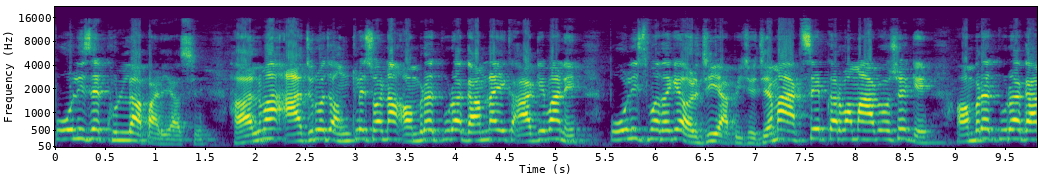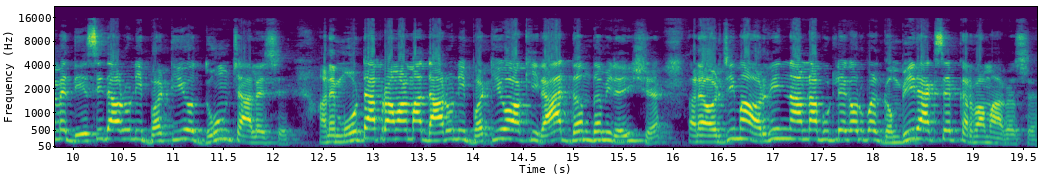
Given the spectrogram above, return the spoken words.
પોલીસે ખુલ્લા પાડ્યા છે. હાલમાં આજરોજ અંકલેશ્વરના અમરતપુરા ગામના એક આગેવાને પોલીસ મથકે અરજી આપી છે. જેમાં આક્ષેપ કરવામાં આવ્યો છે કે અમરતપુરા ગામે દેશી દારૂની ભટ્ટીઓ ધૂમ ચાલે છે અને મોટા પ્રમાણમાં દારૂની ભઠ્ઠીઓ આખી રાત ધમધમી રહી છે અને અરજીમાં અરવિંદ નામના બુટલેગર ઉપર ગંભીર આક્ષેપ કરવામાં આવ્યો છે.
